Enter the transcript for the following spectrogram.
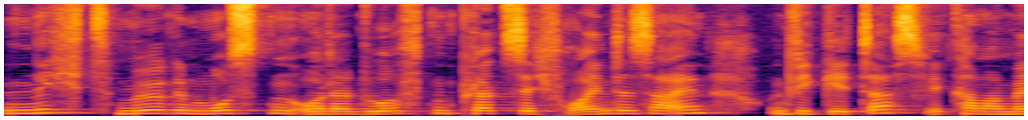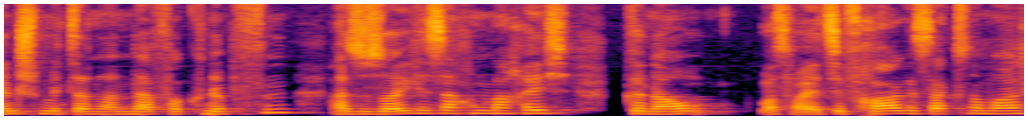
nicht mögen mussten oder durften, plötzlich Freunde sein. Und wie geht das? Wie kann man Menschen miteinander verknüpfen? Also solche Sachen mache ich. Genau was war jetzt die Frage? Sag's nochmal.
